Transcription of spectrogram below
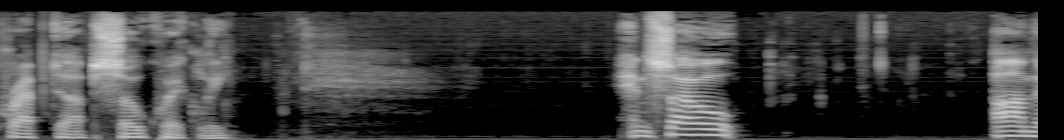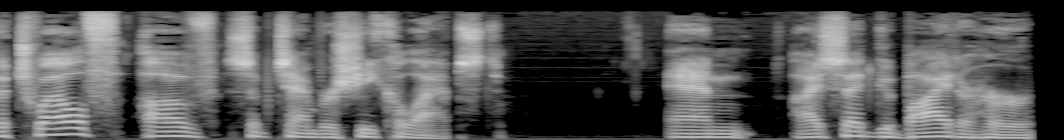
crept up so quickly. And so on the 12th of September, she collapsed. And I said goodbye to her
